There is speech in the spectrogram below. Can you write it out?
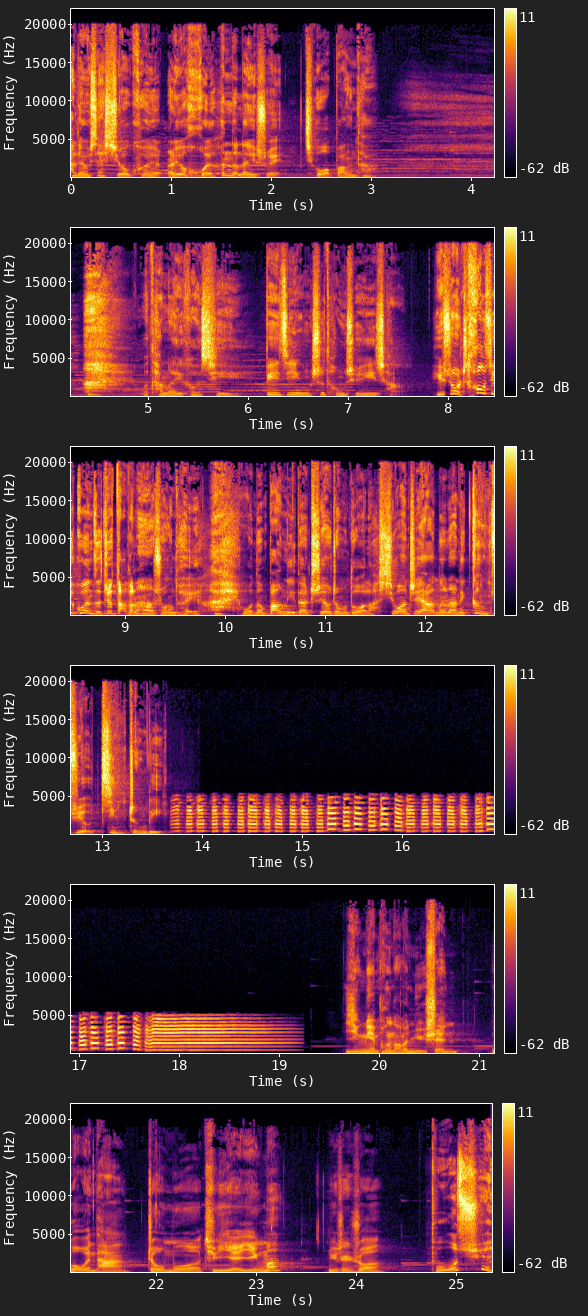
他流下羞愧而又悔恨的泪水，求我帮他。唉，我叹了一口气，毕竟是同学一场。于是我抄起棍子就打断了他的双腿。唉，我能帮你的只有这么多了，希望这样能让你更具有竞争力。迎面碰到了女神，我问她周末去野营吗？女神说不去，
